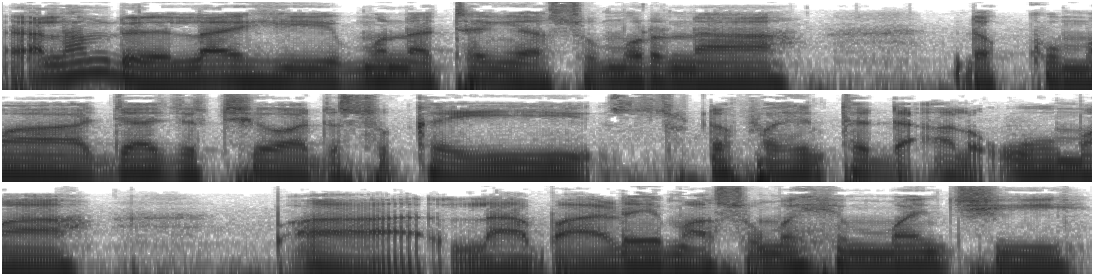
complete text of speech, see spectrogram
Alhamdulillahi muna tanya su murna da kuma jajircewa da suka yi da fahimtar da al'umma labarai masu mahimmanci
